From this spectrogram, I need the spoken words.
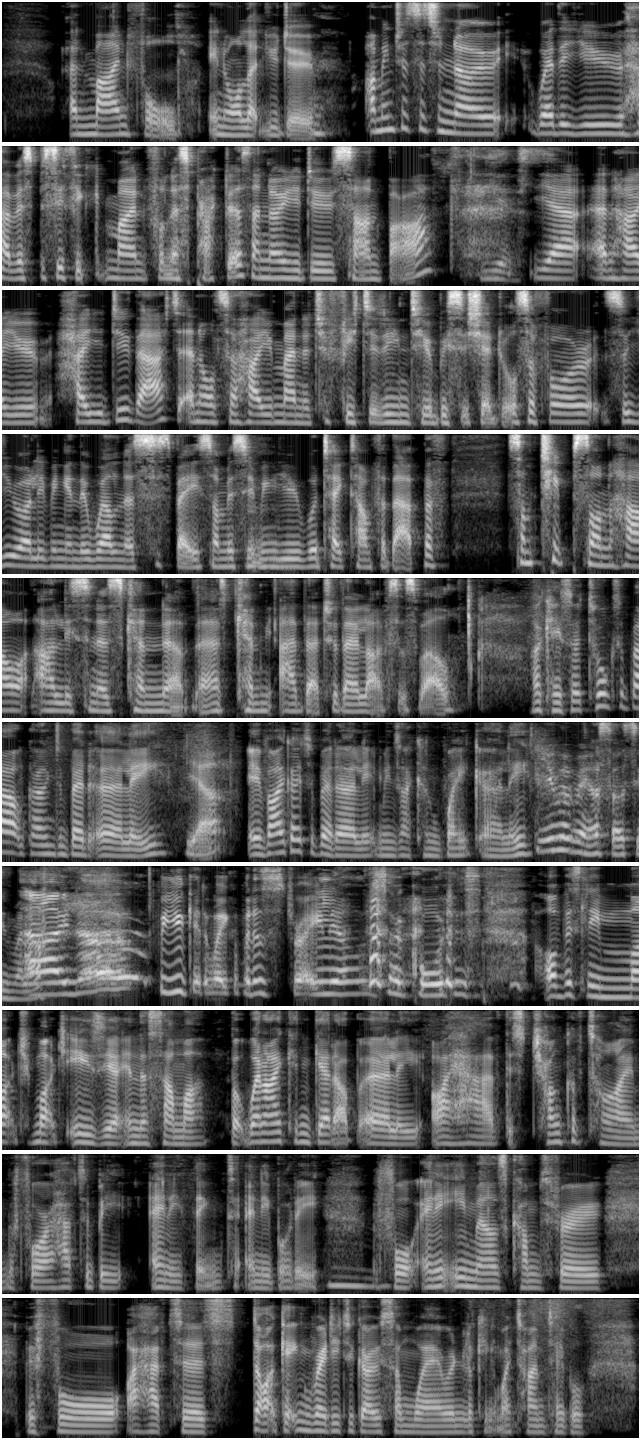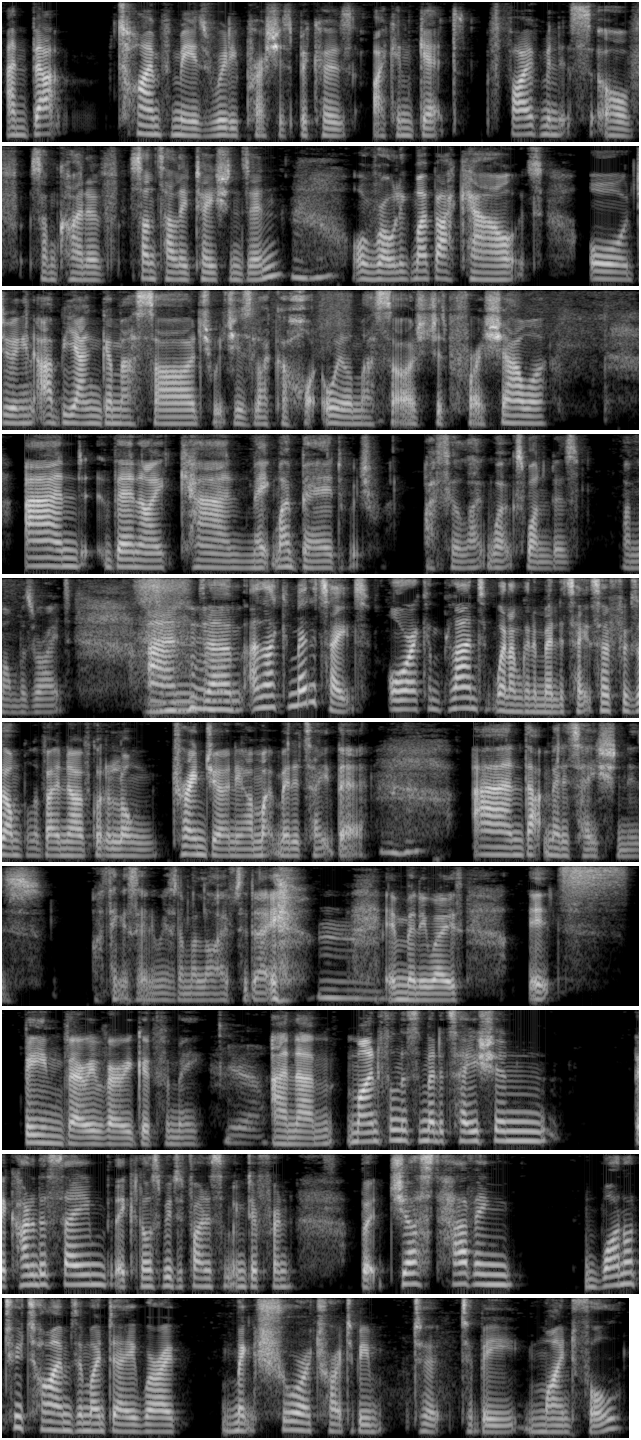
and mindful in all that you do. I'm interested to know whether you have a specific mindfulness practice. I know you do sound bath. Yes. Yeah, and how you how you do that, and also how you manage to fit it into your busy schedule. So for so you are living in the wellness space. I'm assuming you would take time for that, but some tips on how our listeners can uh, uh, can add that to their lives as well. Okay, so I talked about going to bed early. Yeah, If I go to bed early, it means I can wake early. you and me are so similar. I know, but you get to wake up in Australia. It's so gorgeous. Obviously, much, much easier in the summer. But when I can get up early, I have this chunk of time before I have to be anything to anybody, mm. before any emails come through, before I have to start getting ready to go somewhere and looking at my timetable. And that time for me is really precious because I can get five minutes of some kind of sun salutations in, mm-hmm. or rolling my back out, or doing an Abhyanga massage, which is like a hot oil massage just before I shower. And then I can make my bed, which I feel like works wonders. My mum was right. And um, and I can meditate, or I can plan to, when I'm going to meditate. So, for example, if I know I've got a long train journey, I might meditate there. Mm-hmm. And that meditation is, I think, it's the only reason I'm alive today. Mm. in many ways, it's been very, very good for me. Yeah. And um, mindfulness and meditation, they're kind of the same, but they can also be defined as something different. But just having one or two times in my day where I make sure I try to be to, to be mindful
